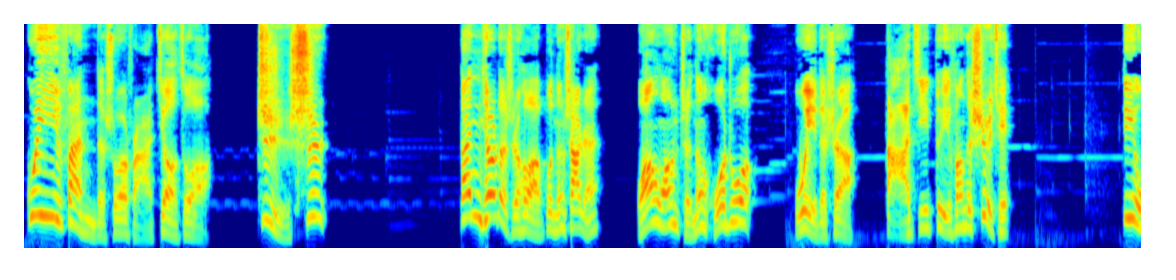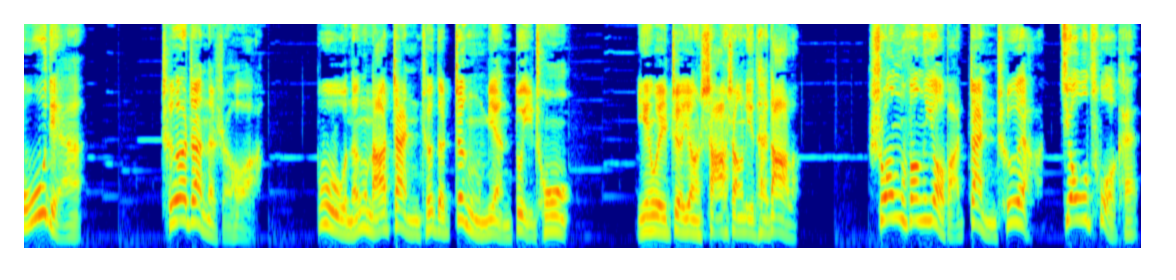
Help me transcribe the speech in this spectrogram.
规范的说法叫做制师。单挑的时候啊，不能杀人，往往只能活捉，为的是啊打击对方的士气。第五点，车战的时候啊，不能拿战车的正面对冲，因为这样杀伤力太大了。双方要把战车呀交错开，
